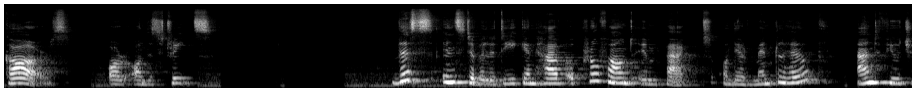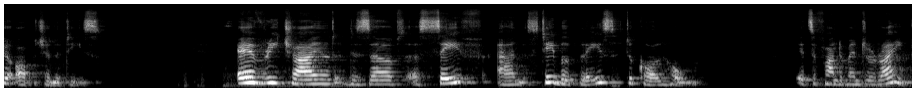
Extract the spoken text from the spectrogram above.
cars, or on the streets. This instability can have a profound impact on their mental health and future opportunities. Every child deserves a safe and stable place to call home. It's a fundamental right,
